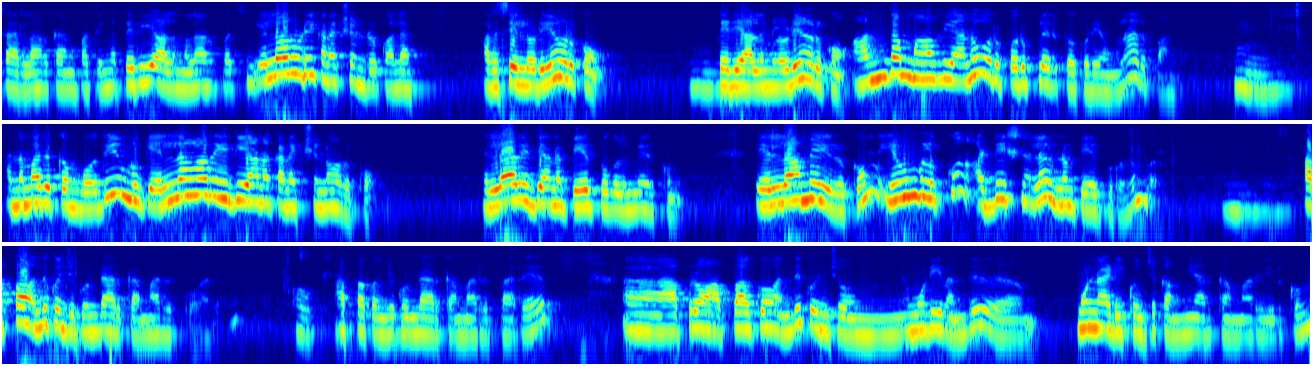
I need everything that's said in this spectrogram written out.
சார்லாம் இருக்காங்க பார்த்தீங்கன்னா பெரிய ஆளுங்கள்லாம் பார்த்தீங்கன்னா எல்லாரோடையும் கனெக்ஷன் இருக்கும்ல? அரசியலோடையும் இருக்கும். பெரிய ஆளுங்களோடையும் இருக்கும். அந்த மாதிரியான ஒரு பொறுப்பில் இருக்கக்கூடியவங்களாம் இருப்பாங்க. அந்த மாதிரி இருக்கும்போது இவங்களுக்கு எல்லா ரீதியான கனெக்ஷனும் இருக்கும். எல்லா ரீதியான பேர் புகழுமே இருக்கும். எல்லாமே இருக்கும். இவங்களுக்கும் அடிஷ்னலாக இன்னும் பேர் புகழும் வரும் அப்பா வந்து கொஞ்சம் குண்டா இருக்க மாதிரி இருக்குவார். ஓகே. அப்பா கொஞ்சம் குண்டா இருக்க மாதிரி இருப்பார். அப்புறம் அப்பாவுக்கும் வந்து கொஞ்சம் முடி வந்து முன்னாடி கொஞ்சம் கம்மியாக இருக்க மாதிரி இருக்கும்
